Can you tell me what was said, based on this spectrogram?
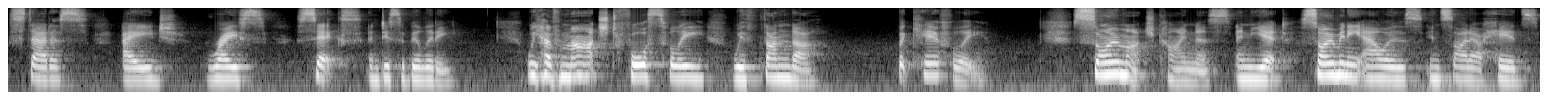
status, age, race, sex, and disability. We have marched forcefully with thunder, but carefully. So much kindness, and yet so many hours inside our heads,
